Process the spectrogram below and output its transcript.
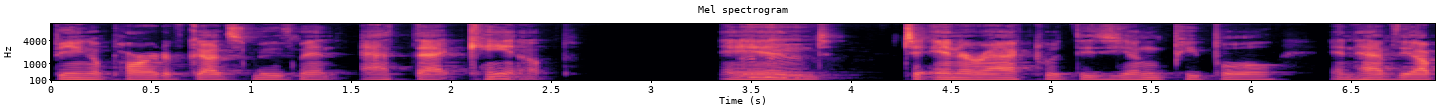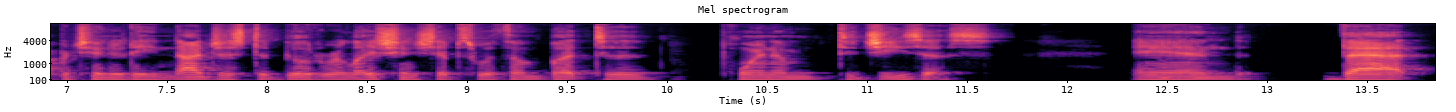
being a part of God's movement at that camp mm-hmm. and to interact with these young people and have the opportunity not just to build relationships with them but to point them to Jesus. Mm-hmm. And that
